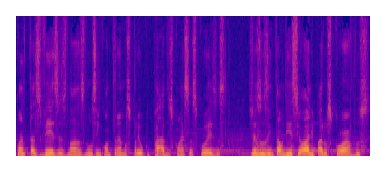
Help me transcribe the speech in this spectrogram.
quantas vezes nós nos encontramos preocupados com essas coisas, Jesus então disse: olhe para os corvos,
